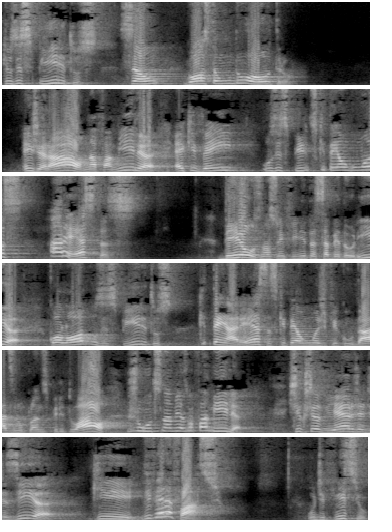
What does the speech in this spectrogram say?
que os espíritos são gostam um do outro. Em geral, na família é que vem os espíritos que têm algumas arestas. Deus, na sua infinita sabedoria, coloca os espíritos que têm arestas, que têm algumas dificuldades no plano espiritual, juntos na mesma família. Chico Xavier já dizia que viver é fácil, o difícil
